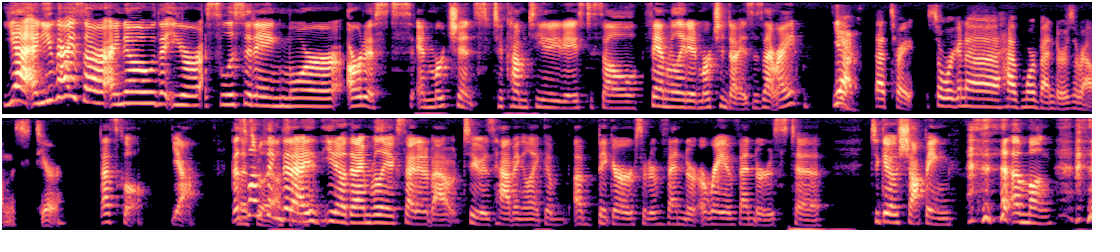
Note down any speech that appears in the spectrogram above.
Yeah, and you guys are, I know that you're soliciting more artists and merchants to come to Unity Days to sell fan related merchandise. Is that right? Yeah, Yes. that's right. So we're gonna have more vendors around this year. That's cool. Yeah. That's, That's one really thing that I, you know, that I'm really excited about too is having like a, a bigger sort of vendor array of vendors to to go shopping among.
